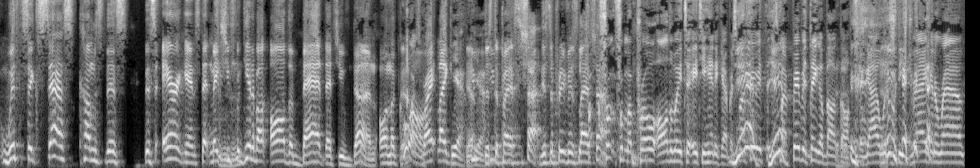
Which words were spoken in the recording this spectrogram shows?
with success comes this this arrogance that makes you mm-hmm. forget about all the bad that you've done on the course, Oh, right? Like, yeah, Yeah. yeah. Just the past shot. Just the previous last shot. from, from a pro all the way to 18 handicapper. It's, my favorite, it's yeah. my favorite thing about golf. The guy would just be dragging around,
